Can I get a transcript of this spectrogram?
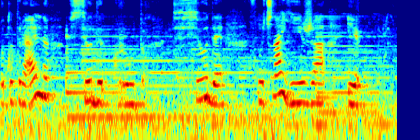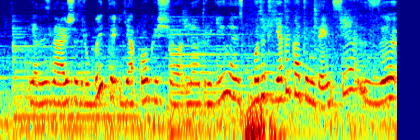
бо тут реально всюди круто, всюди смачна їжа і. Я не знаю, що зробити. Я поки що не отруїлась, бо тут є така тенденція з е,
